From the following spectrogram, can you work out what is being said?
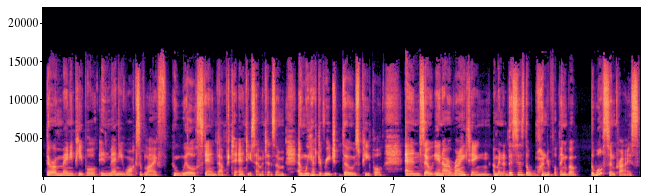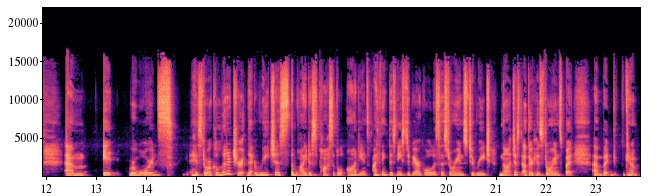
there are many people in many walks of life who will stand up to anti-Semitism, and we have to reach those people. And so, in our writing, I mean, this is the wonderful thing about the Wolfson Prize. Um, it rewards historical literature that reaches the widest possible audience. I think this needs to be our goal as historians to reach not just other historians, but uh, but you know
